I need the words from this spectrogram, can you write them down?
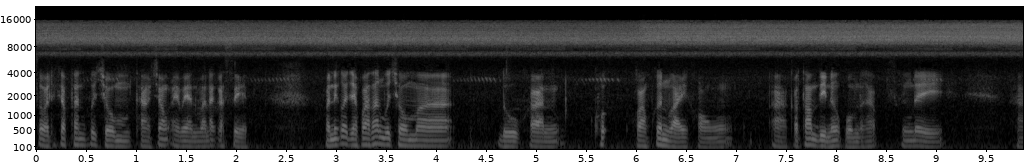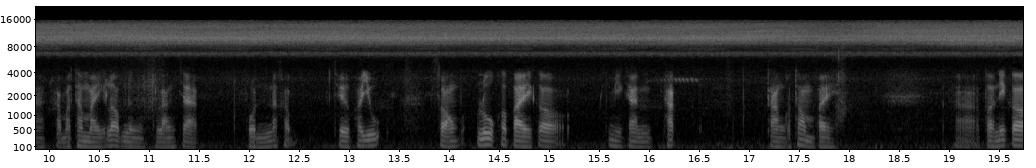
สวัสดีครับท่านผู้ชมทางช่องไอแมนวรรณเกษตร วันนี้ก็จะพาท่านผู้ชมมาดูการความเคลื่อนไหวของอกระท่อมดินของผมนะครับ ซึ่งได้กลับมาทำใหม่อีกรอบหนึ่งหลังจากฝนนะครับ เจอพายุสองลูกเข้าไปก็มีการพักทำกระท่อมไปอตอนนี้ก็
